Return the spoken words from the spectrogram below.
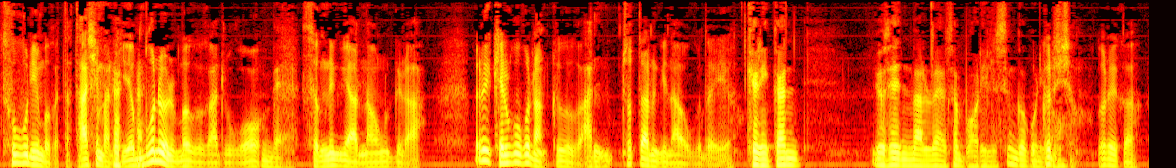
수분이 먹었다. 다시 말해 염분을 먹어가지고 네. 성능이 안 나오는 거라. 그래 결국은 그안 좋다는 게 나오거든요. 그러니까 요새 말로 해서 머리를 쓴 거군요. 그렇죠. 그러니까 저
